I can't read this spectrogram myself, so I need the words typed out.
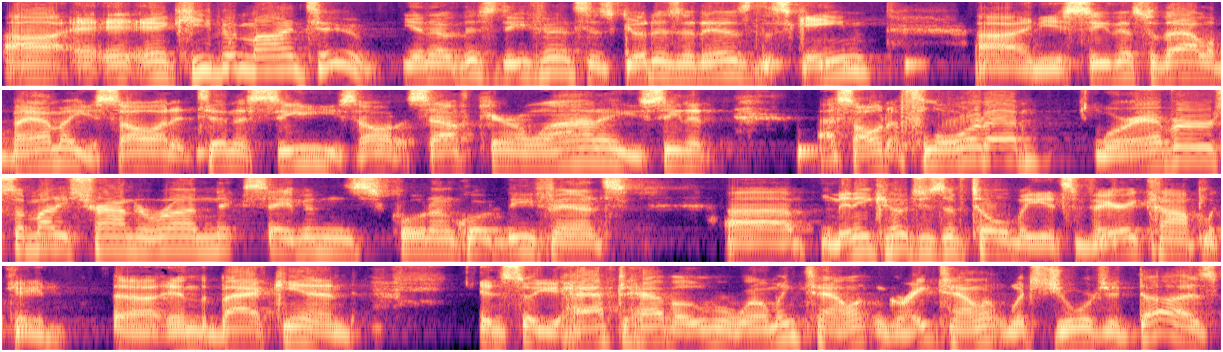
Uh, and, and, keep in mind too, you know, this defense, as good as it is, the scheme, uh, and you see this with Alabama, you saw it at Tennessee, you saw it at South Carolina, you've seen it, I saw it at Florida, wherever somebody's trying to run Nick Saban's quote unquote defense. Uh, many coaches have told me it's very complicated uh, in the back end. And so you have to have overwhelming talent and great talent, which Georgia does.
